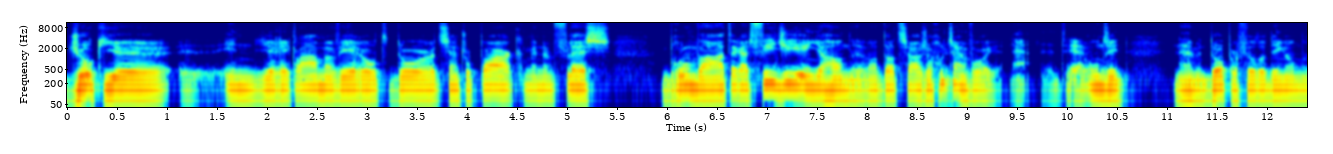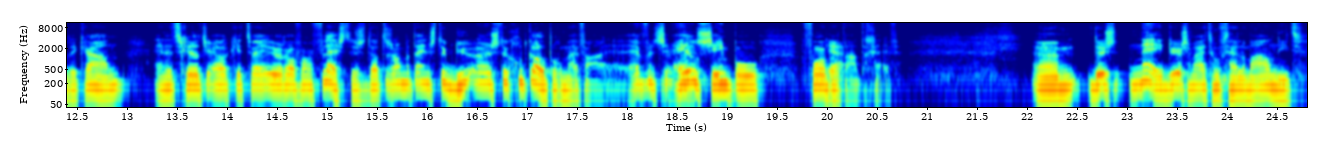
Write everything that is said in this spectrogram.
jog je eh, in je reclamewereld door het Central Park met een fles bronwater uit Fiji in je handen. Want dat zou zo goed zijn voor je. Nou, is Ja. onzin. Neem een dopper, vul dat ding onder de kraan. En het scheelt je elke keer 2 euro voor een fles. Dus dat is al meteen een stuk, duur, eh, een stuk goedkoper om even, even een heel simpel voorbeeld Ja. aan te geven. Ehm, dus nee, duurzaamheid hoeft helemaal niet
